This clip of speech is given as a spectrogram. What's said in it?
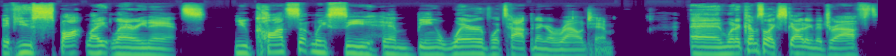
If you spotlight Larry Nance, you constantly see him being aware of what's happening around him. And when it comes to like scouting the draft,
